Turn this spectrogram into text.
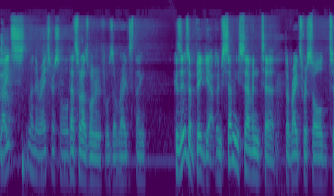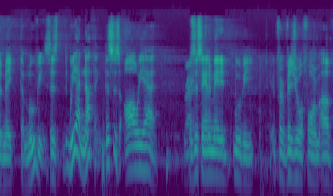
rights when the rights were sold. That's what I was wondering if it was a rights thing. Because it was a big gap. I mean, 77 to the rights were sold to make the movies. This, we had nothing. This is all we had. Right. Was this animated movie for visual form of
